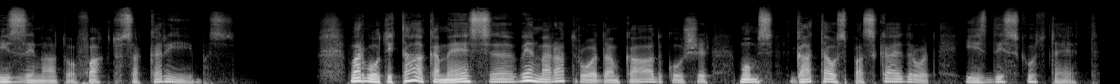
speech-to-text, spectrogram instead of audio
izzināto faktu sakarības. Varbūt ir tā, ka mēs eh, vienmēr atrodam kādu, kurš ir mums gatavs paskaidrot, izdiskutēt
